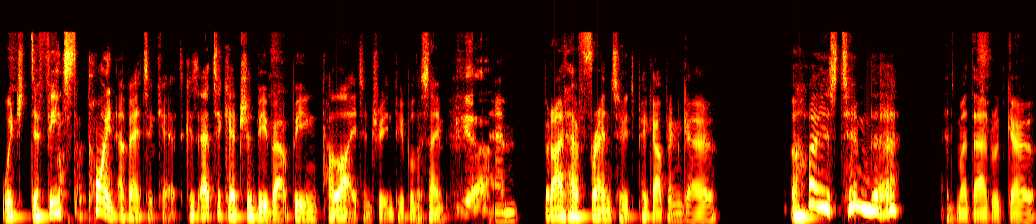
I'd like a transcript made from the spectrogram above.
which defeats the point of etiquette because etiquette should be about being polite and treating people the same. Yeah, Um, but I'd have friends who'd pick up and go, oh, "Hi, is Tim there?" And my dad would go,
